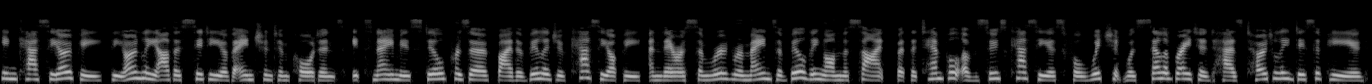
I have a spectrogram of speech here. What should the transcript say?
In Cassiope, the only other city of ancient importance, its name is still preserved by the village of Cassiope, and there are some rude remains of building on the site, but the temple of Zeus Cassius for which it was celebrated has totally disappeared.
